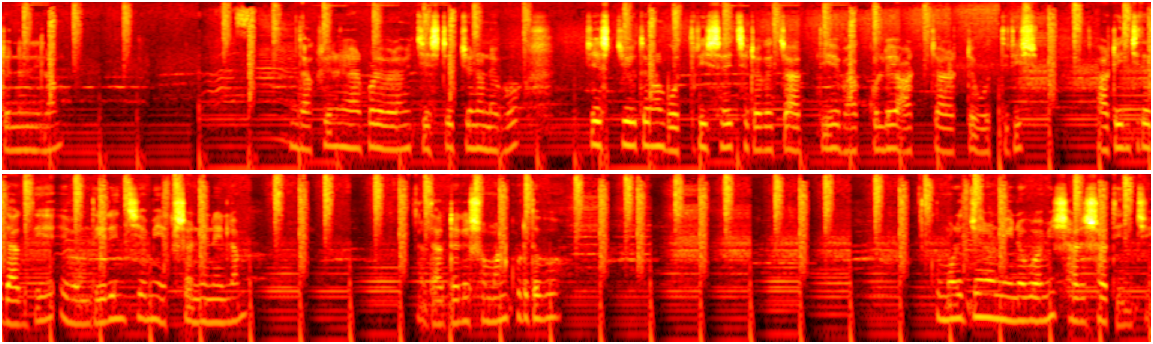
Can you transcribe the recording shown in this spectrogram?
টেনে নিলাম। দাগ টেনে নেওয়ার পর এবার আমি চেস্টের জন্য নেব চেস্ট যেহেতু আমার বত্রিশ সাইজ সেটাকে চার দিয়ে ভাগ করলে আট, চার আটটে বত্রিশ। আট ইঞ্চিতে দাগ দিয়ে এবং দেড় ইঞ্চি আমি এক্সট্রা নিয়ে নিলাম। দাগটাকে সমান করে দেবো। কোমরের জন্য নিয়ে নেব আমি সাড়ে সাত ইঞ্চি।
